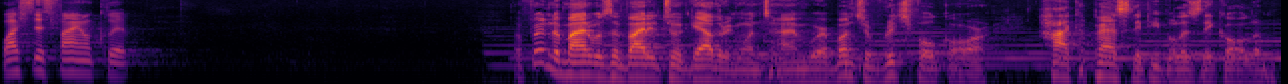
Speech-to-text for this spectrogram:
Watch this final clip. A friend of mine was invited to a gathering one time where a bunch of rich folk, or high capacity people as they call them,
